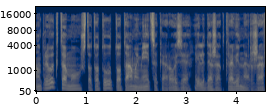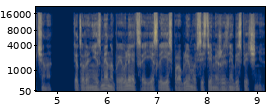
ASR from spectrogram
Он привык к тому, что то тут, то там имеется коррозия или даже откровенная ржавчина, которая неизменно появляется, если есть проблемы в системе жизнеобеспечения.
